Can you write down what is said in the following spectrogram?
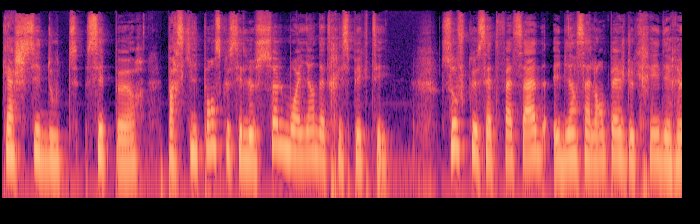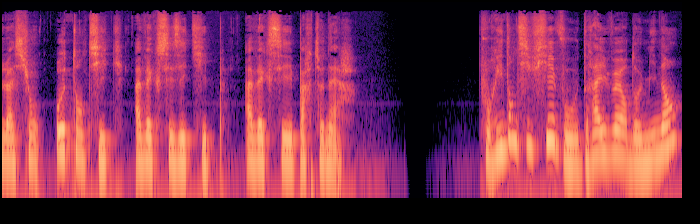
cache ses doutes, ses peurs, parce qu'il pense que c'est le seul moyen d'être respecté. Sauf que cette façade, eh bien, ça l'empêche de créer des relations authentiques avec ses équipes, avec ses partenaires. Pour identifier vos drivers dominants,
